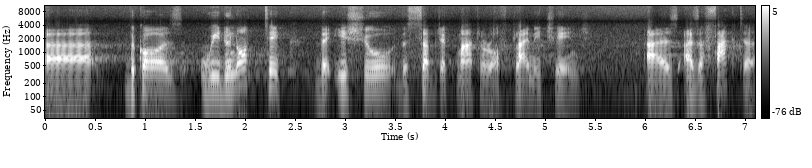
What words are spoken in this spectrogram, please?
Uh, because we do not take the issue, the subject matter of climate change as, as a factor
